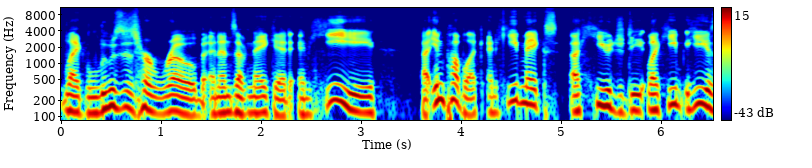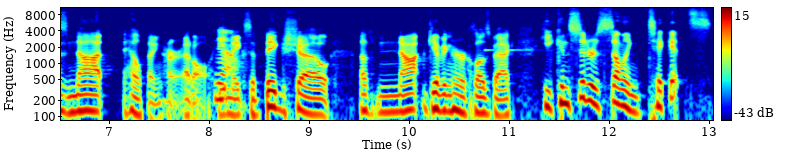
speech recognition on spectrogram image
like loses her robe and ends up naked, and he uh, in public, and he makes a huge deal. Like he he is not helping her at all. He makes a big show of not giving her clothes back. He considers selling tickets.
